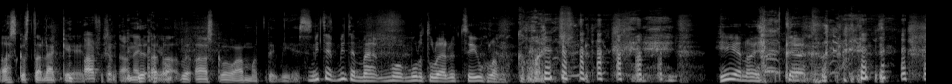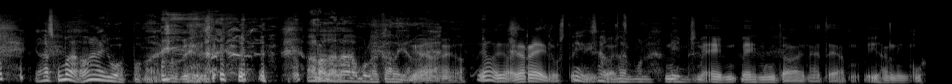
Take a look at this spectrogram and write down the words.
Askosta näkee. Askosta näkee, Asko on ammattimies. Miten, miten mä, mulla, tulee nyt se juhlamukka. Hienoja töitä. Ja Asko, mä oon aina vielä. Aloitan aamulla kaljalla. Joo, joo, joo, ja reilusti. Niin, niin se on semmoinen m- ihmisen. Ei, ei muuta aineita ja ihan niin kuin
